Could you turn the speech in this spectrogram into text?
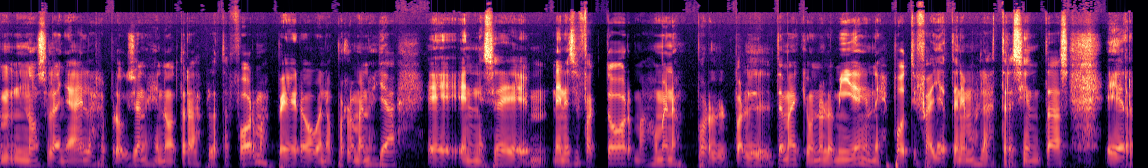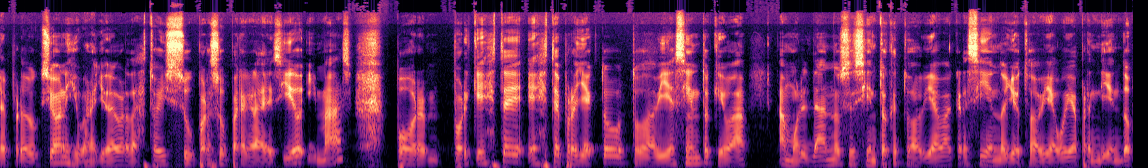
no se le añaden las reproducciones en otras plataformas, pero bueno, por lo menos ya eh, en, ese, en ese factor, más o menos por, por, el tema de que uno lo mide, en Spotify ya tenemos las 300 reproducciones y bueno, yo de verdad estoy súper, súper agradecido y más por, porque este, este proyecto todavía siento que va amoldándose, siento que todavía va creciendo, yo todavía voy aprendiendo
